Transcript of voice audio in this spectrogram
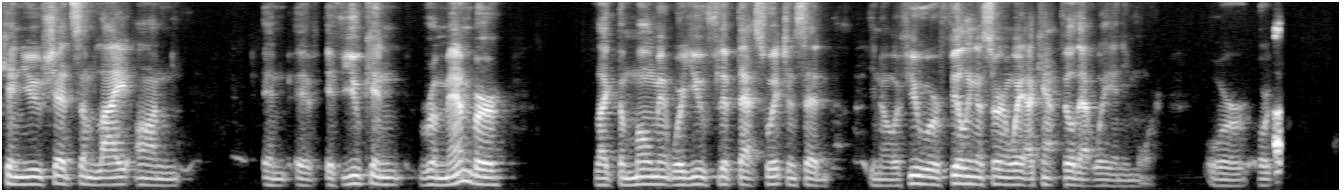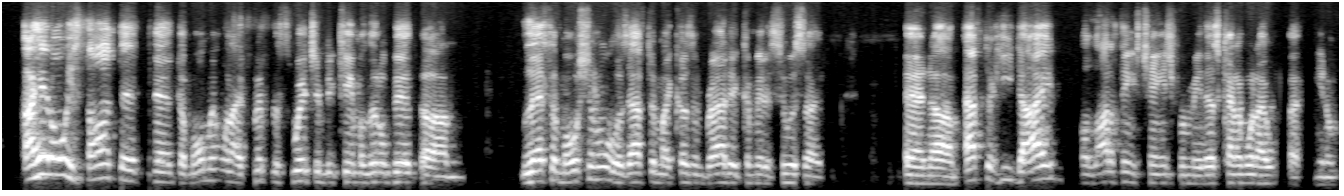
can you shed some light on and if, if you can remember like the moment where you flipped that switch and said, you know, if you were feeling a certain way, I can't feel that way anymore. Or or I had always thought that, that the moment when I flipped the switch and became a little bit um, less emotional was after my cousin Brad had committed suicide. And um, after he died, a lot of things changed for me. That's kind of when I, uh, you know,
